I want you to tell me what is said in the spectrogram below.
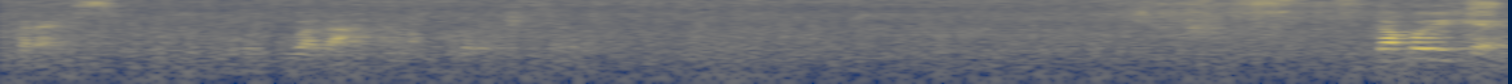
interessi, guadagnano dove ci sono. Dopodiché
